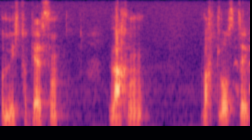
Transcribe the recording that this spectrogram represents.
und nicht vergessen, Lachen macht lustig.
